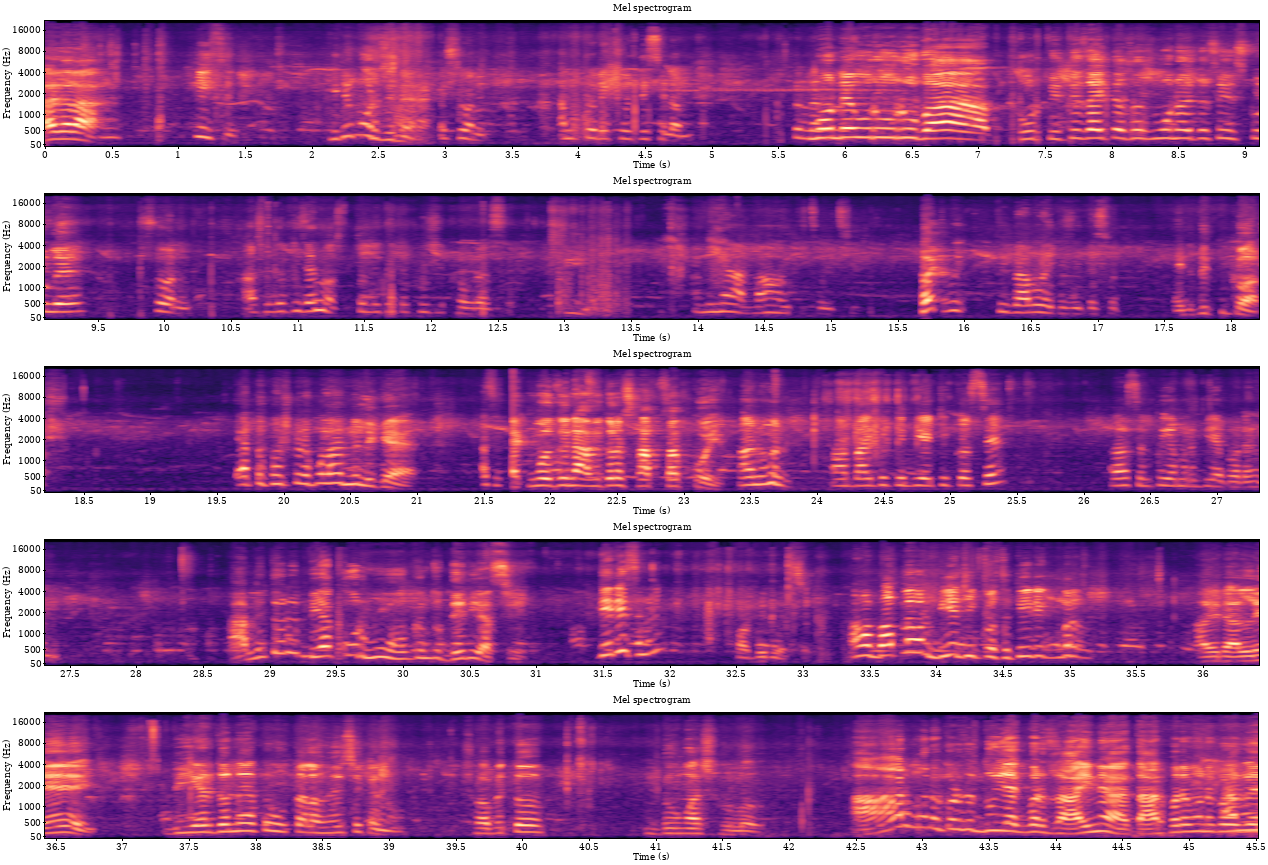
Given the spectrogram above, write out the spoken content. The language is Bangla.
আয় দাঁড়া। কিছু কিরে মরছি না? শোন আমি তোরে করতেছিলাম মনে উরু উরু বা ফুর্তিতে যাইতেছিস মনে হইতেছে স্কুলে। শোন আসলে কি জানো তোর একটা খুশি খবর আছে। আমি না মা হইতে চলছি তুই তুই বাবা হইতে যেতেছ এটা তুই কি কর? এত ফস করে পোলা লিখে আচ্ছা। এক আমি তোরে সাপ সাপ কই। আনহন আমার বাড়ি থেকে বিয়ে ঠিক করছে। আর আসল তুই আমার বিয়ে করে হন আমি তোরে বিয়া করব কিন্তু দেরি আছে। দেরি আছে মানে? ও, দেরি আছে। আমার বাপলা আমার বিয়ে ঠিক করছে তুই একবার আরে ডালে বিয়ের জন্য এত উতলা হয়েছে কেন? সবে তো দু মাস হলো। আর মনে করে যে দুই একবার যাই না তারপরে মনে করে যে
